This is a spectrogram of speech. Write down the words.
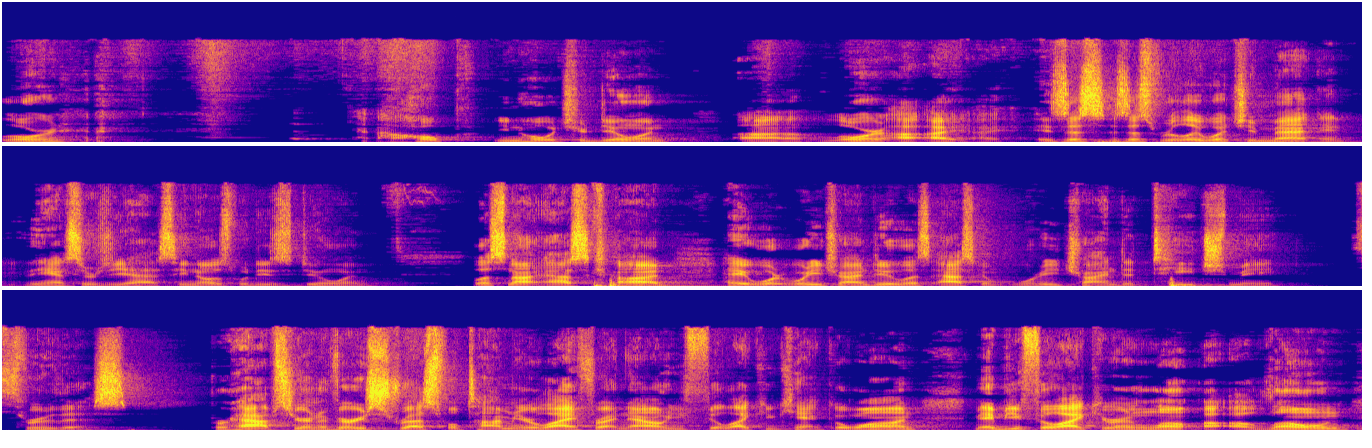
Lord, I hope you know what you're doing uh, Lord, I, I, is, this, is this really what you meant? And the answer is yes. He knows what he's doing. Let's not ask God, hey, what, what are you trying to do? Let's ask him, what are you trying to teach me through this? Perhaps you're in a very stressful time in your life right now. You feel like you can't go on. Maybe you feel like you're lo- uh, alone.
